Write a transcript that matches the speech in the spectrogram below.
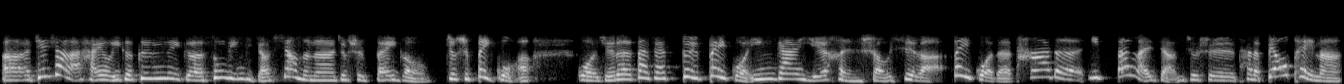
呃，接下来还有一个跟那个松饼比较像的呢，就是 Bagel，就是贝果。我觉得大家对贝果应该也很熟悉了。贝果的它的一般来讲就是它的标配呢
